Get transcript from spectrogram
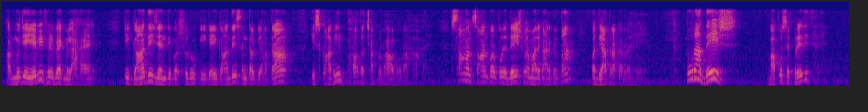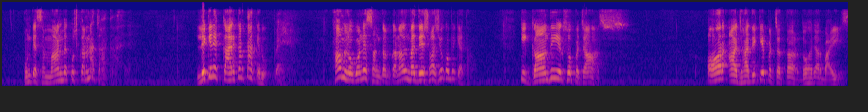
और मुझे ये भी फीडबैक मिला है कि गांधी जयंती पर शुरू की गई गांधी संकल्प यात्रा इसका भी बहुत अच्छा प्रभाव हो रहा है। शान शान पर पूरे देश में हमारे कार्यकर्ता पदयात्रा कर रहे हैं। पूरा देश बापू से प्रेरित है। उनके सम्मान में कुछ करना चाहता है। लेकिन एक कार्यकर्ता के रूप में हम लोगों ने संकल्प करना मैं देशवासियों को भी कहता हूँ कि गांधी 150 और आज़ादी के 75 2022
